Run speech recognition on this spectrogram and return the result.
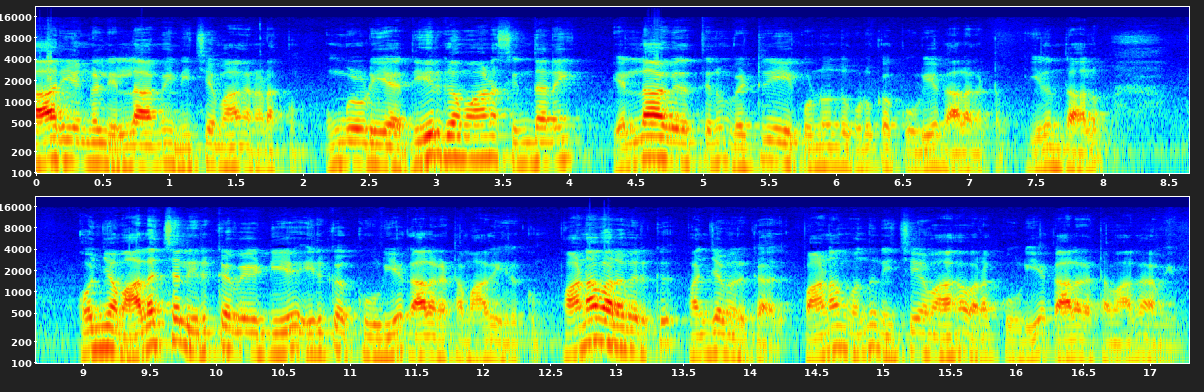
காரியங்கள் எல்லாமே நிச்சயமாக நடக்கும். உங்களுடைய தீர்க்கமான சிந்தனை எல்லா விதத்திலும் வெற்றியை கொண்டு வந்து கொடுக்கக்கூடிய காலகட்டம். இருந்தாலும் கொஞ்சம் அலைச்சல் இருக்க வேண்டிய இருக்கக்கூடிய காலகட்டமாக இருக்கும். பண வரவிற்கு பஞ்சம் இருக்காது. பணம் வந்து நிச்சயமாக வரக்கூடிய காலகட்டமாக அமையும்.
